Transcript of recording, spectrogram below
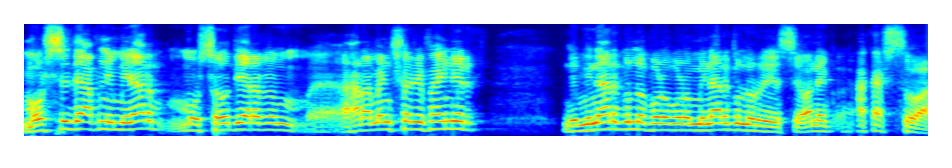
মসজিদে আপনি মিনার, সৌদি আরবে হারামেন শরীফাইনের যে মিনারগুলো, বড় বড় মিনারগুলো রয়েছে, অনেক আকাশ ছোঁয়া,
